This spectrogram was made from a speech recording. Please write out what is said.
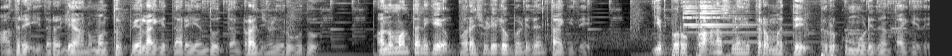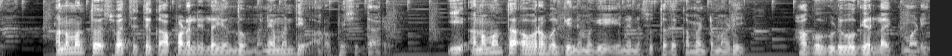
ಆದರೆ ಇದರಲ್ಲಿ ಹನುಮಂತು ಫೇಲ್ ಆಗಿದ್ದಾರೆ ಎಂದು ಧನರಾಜ್ ಹೇಳಿರುವುದು ಹನುಮಂತನಿಗೆ ಬರಸಿಡಿಲು ಬಡಿದಂತಾಗಿದೆ. ಇಬ್ಬರು ಪ್ರಾಣ ಸ್ನೇಹಿತರ ಮಧ್ಯೆ ಬಿರುಕು ಮೂಡಿದಂತಾಗಿದೆ. ಹನುಮಂತು ಸ್ವಚ್ಛತೆ ಕಾಪಾಡಲಿಲ್ಲ ಎಂದು ಮನೆ ಮಂದಿ ಆರೋಪಿಸಿದ್ದಾರೆ. ಈ ಹನುಮಂತ ಅವರ ಬಗ್ಗೆ ನಿಮಗೆ ಏನೆನಿಸುತ್ತದೆ ಕಮೆಂಟ್ ಮಾಡಿ ಹಾಗೂ ವಿಡಿಯೋಗೆ ಲೈಕ್ ಮಾಡಿ.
